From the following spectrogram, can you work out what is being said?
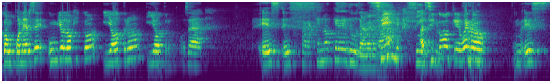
con ponerse un biológico y otro y otro. O sea, es, es... Para que no quede duda, ¿verdad? Sí, sí. así como que, bueno, es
